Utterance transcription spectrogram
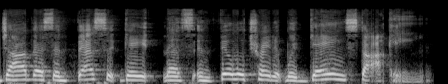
job that's investigate that's infiltrated with gang stalking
